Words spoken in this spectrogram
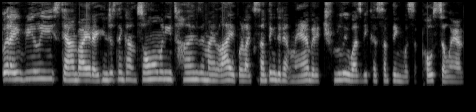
But I really stand by it. I can just think on so many times in my life where like something didn't land, but it truly was because something was supposed to land.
